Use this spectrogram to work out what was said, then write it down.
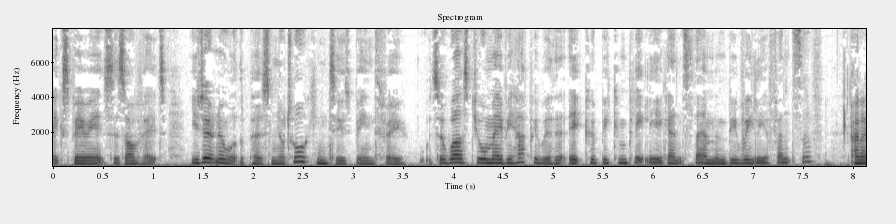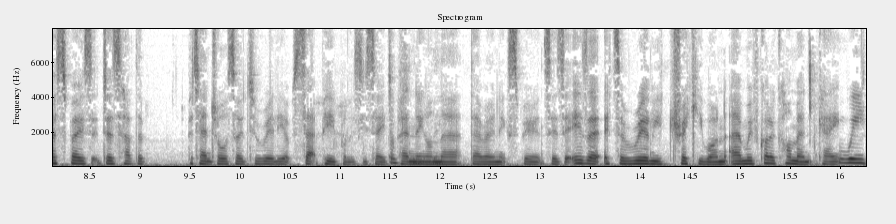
experiences of it, you don't know what the person you're talking to's been through. So whilst you're maybe happy with it, it could be completely against them and be really offensive. And I suppose it does have the potential also to really upset people, as you say, depending on their, their own experiences. It is a it's a really tricky one. And um, we've got a comment, Kate. We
